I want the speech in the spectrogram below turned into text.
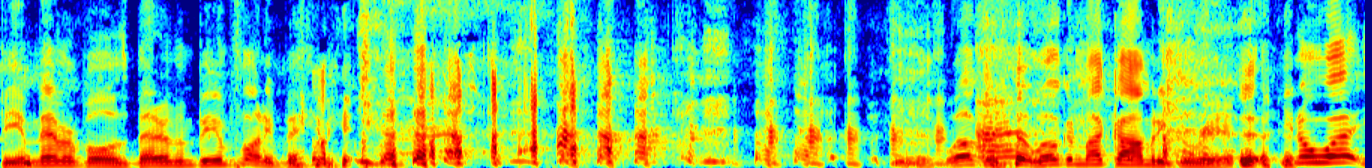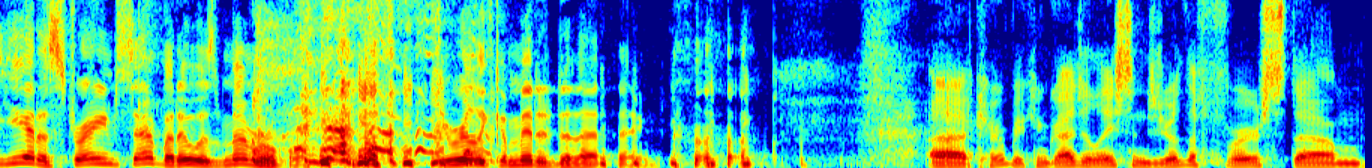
Being memorable is better than being funny, baby. welcome, welcome to my comedy career. You know what? He had a strange set, but it was memorable. he really committed to that thing. Uh, Kirby, congratulations! You're the first. Um,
